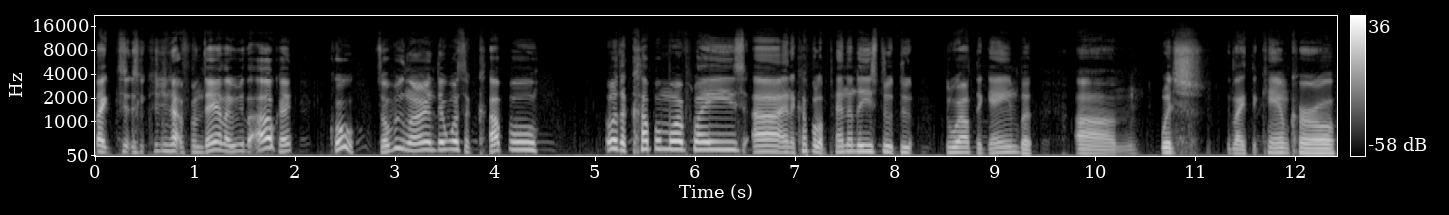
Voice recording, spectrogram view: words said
like could you not from there like we were like oh, okay cool. So we learned there was a couple, there was a couple more plays uh and a couple of penalties through, through, throughout the game, but um which like the Cam curl,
